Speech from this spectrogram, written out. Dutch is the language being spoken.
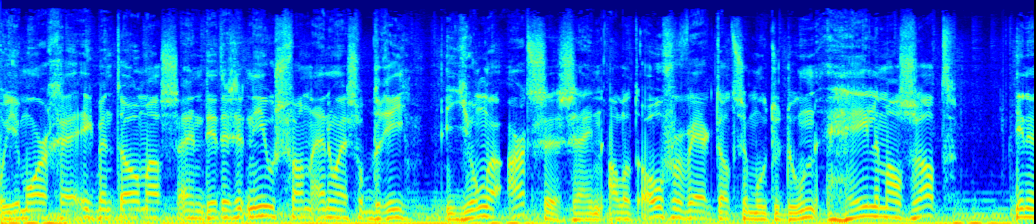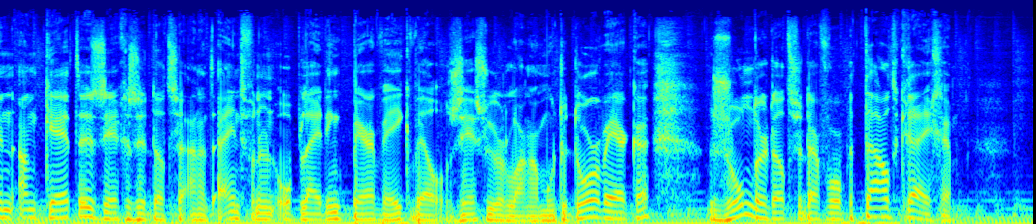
Goedemorgen, ik ben Thomas en dit is het nieuws van NOS op 3. Jonge artsen zijn al het overwerk dat ze moeten doen helemaal zat. In een enquête zeggen ze dat ze aan het eind van hun opleiding per week wel zes uur langer moeten doorwerken... zonder dat ze daarvoor betaald krijgen.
